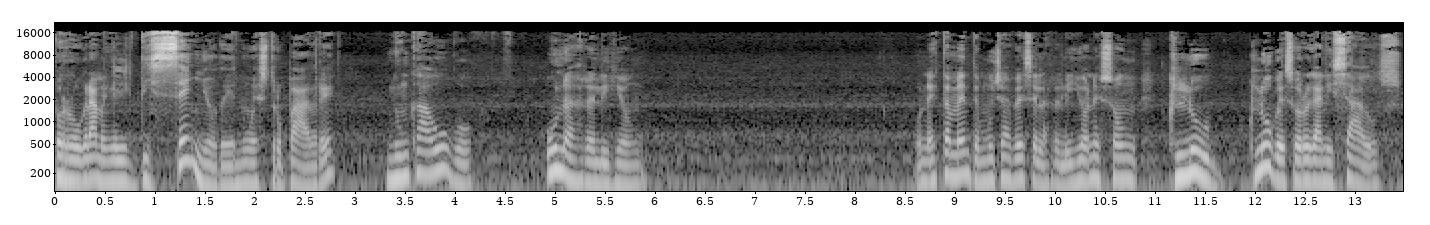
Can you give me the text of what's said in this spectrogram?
programa, en el diseño de nuestro Padre, nunca hubo una religión. Honestamente, muchas veces las religiones son club, clubes organizados.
